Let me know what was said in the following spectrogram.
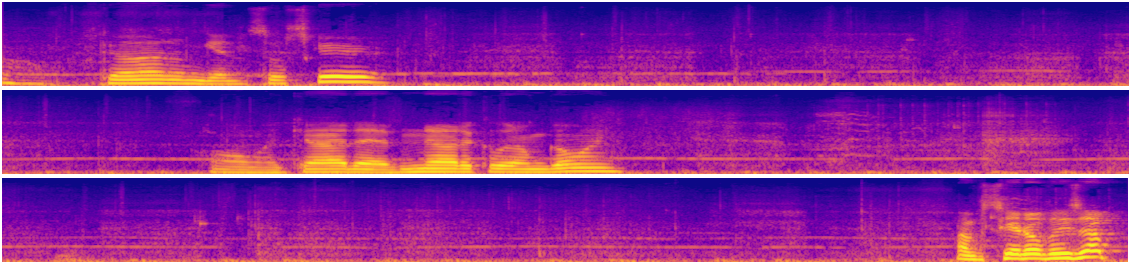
Oh god, I'm getting so scared. Oh my god, I have no idea where I'm going. I'm scared to open these up.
